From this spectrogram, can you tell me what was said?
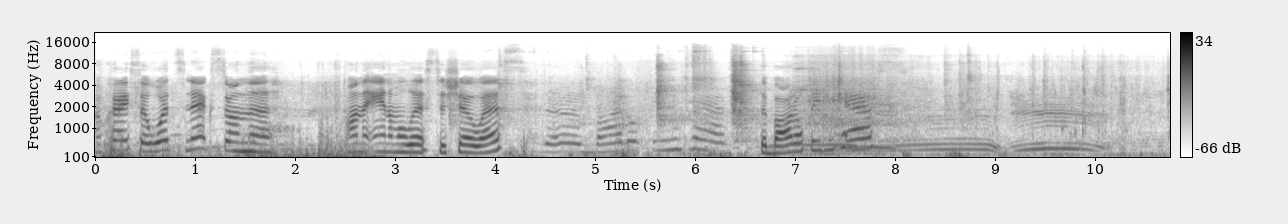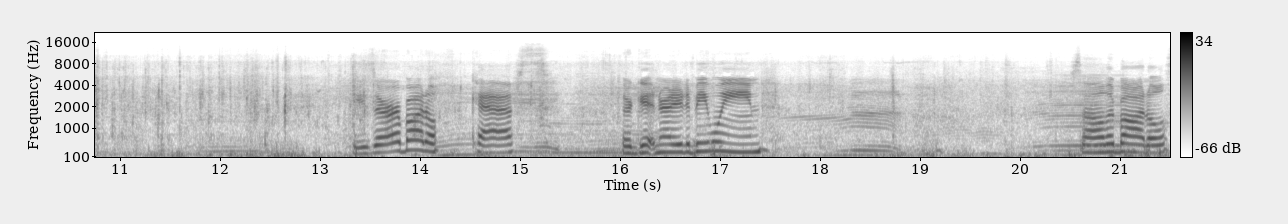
Okay, so what's next on the on the animal list to show us? The bottle feeding calves. The bottle feeding calves? These are our bottle calves. They're getting ready to be weaned. All their bottles.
